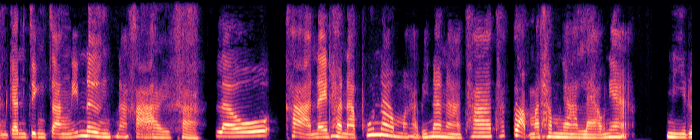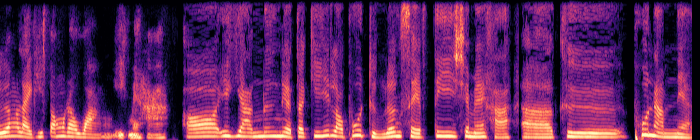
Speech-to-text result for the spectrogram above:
นกันจริงจังนิดนึงนะคะใช่ค่ะ แล้วค่ะในฐานะผู้นำอะค่ะพี่นานาถ้าถ้ากลับมาทำงานแล้วเนี่ยมีเรื่องอะไรที่ต้องระวังอีกไหมคะ อ๋อ อีกอย่างหนึ่งเนี่ย ตะกี้เราพูดถึงเรื่อง safety ใช่ไหมคะอ่าคือผู้นำเนี่ย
